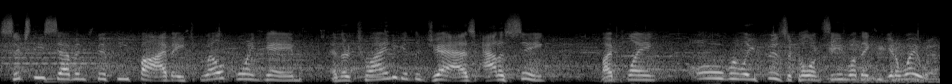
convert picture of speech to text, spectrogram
67 55, a 12 point game, and they're trying to get the Jazz out of sync by playing overly physical and seeing what they can get away with.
